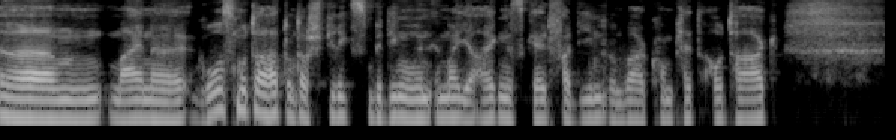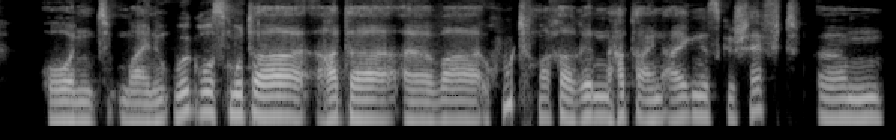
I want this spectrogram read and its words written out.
ähm, meine Großmutter hat unter schwierigsten Bedingungen immer ihr eigenes Geld verdient und war komplett autark. Und meine Urgroßmutter hatte, äh, war Hutmacherin, hatte ein eigenes Geschäft. Ähm,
